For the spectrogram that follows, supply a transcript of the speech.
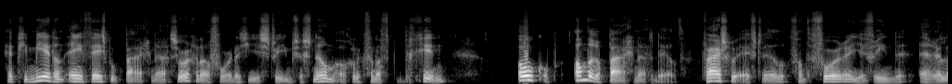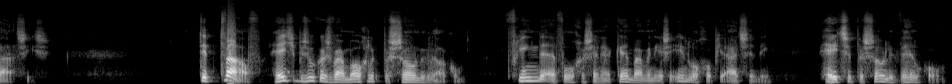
Heb je meer dan één Facebookpagina, zorg er dan voor dat je je stream zo snel mogelijk vanaf het begin ook op andere pagina's deelt. Waarschuw eventueel van tevoren je vrienden en relaties. Tip 12. Heet je bezoekers waar mogelijk persoonlijk welkom. Vrienden en volgers zijn herkenbaar wanneer ze inloggen op je uitzending. Heet ze persoonlijk welkom.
